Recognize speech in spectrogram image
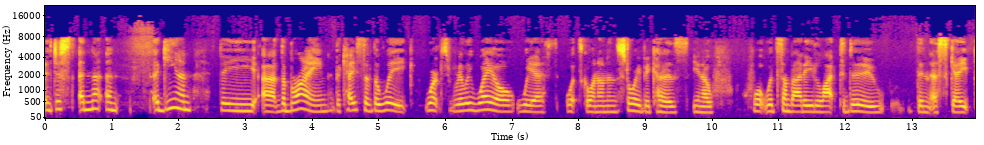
it just and, and again the uh, the brain, the case of the week, works really well with what's going on in the story because you know what would somebody like to do than escape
